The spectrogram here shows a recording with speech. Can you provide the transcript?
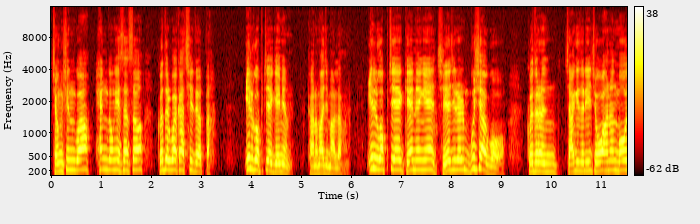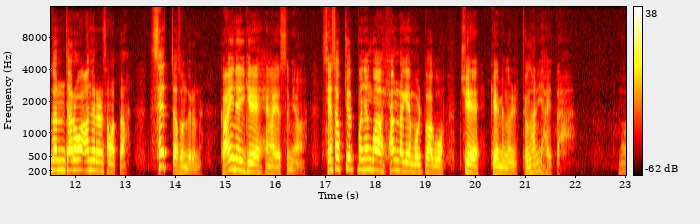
정신과 행동에 있어서 그들과 같이 되었다. 일곱째 계명 가늠하지 말라. 일곱째 계명의 제지를 무시하고 그들은 자기들이 좋아하는 모든 자로 아내를 삼았다. 셋 자손들은 가인의 길에 행하였으며 세속적 번영과 향락에 몰두하고 주의 계명을 등한히 하였다. 뭐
